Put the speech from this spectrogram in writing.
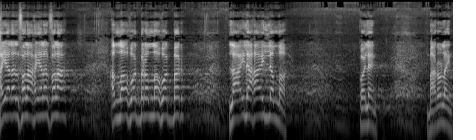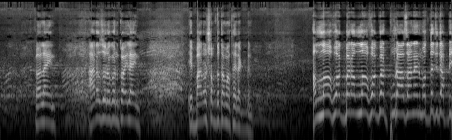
হাইয়া আলাল ফালাহ হাইয়া আলাল ফালাহ। আল্লাহু আকবার আল্লাহু আকবার। লা ইলাহা ইল্লাল্লাহ। কয় লাইন? বারো লাইন। কয় লাইন? আরও জোরকন কয় লাইন? এই বারো শব্দটা মাথায় রাখবেন। আল্লাহ আকবার আল্লাহ আকবার পুরা আজানের মধ্যে যদি আপনি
